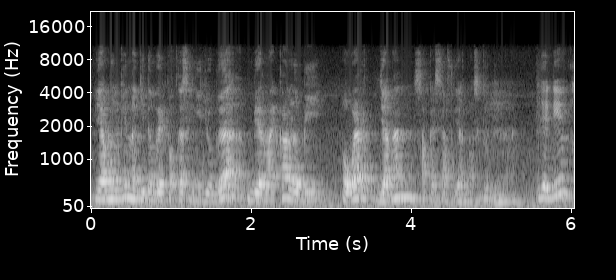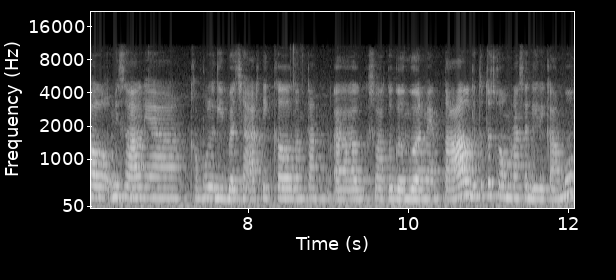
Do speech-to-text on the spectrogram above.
yang mungkin lagi dengerin podcast ini juga biar mereka lebih aware jangan sampai self diagnosis itu gimana? Jadi kalau misalnya kamu lagi baca artikel tentang uh, suatu gangguan mental gitu terus kamu merasa diri kamu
